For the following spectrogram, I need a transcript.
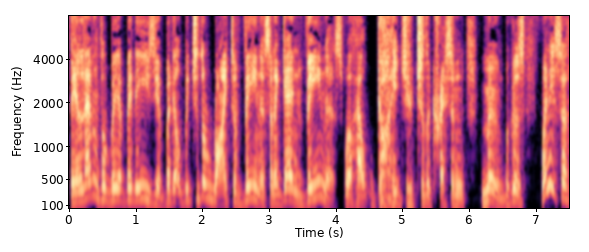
the 11th will be a bit easier, but it'll be to the right of Venus. And again, Venus will help guide you to the crescent moon because when it's a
